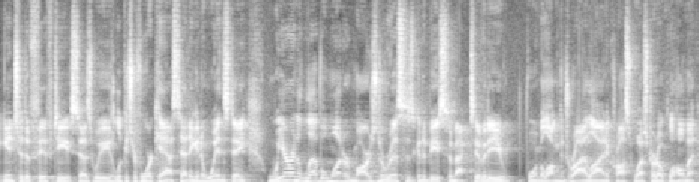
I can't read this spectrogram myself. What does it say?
into the 50s. As we look at your forecast heading into Wednesday, we are in a level one or marginal risk. There's going to be some activity form along the dry line across western Oklahoma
